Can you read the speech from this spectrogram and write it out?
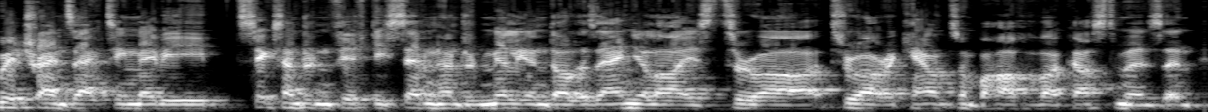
we're transacting maybe 650 700 million dollars annualized through our through our accounts on behalf of our customers. And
